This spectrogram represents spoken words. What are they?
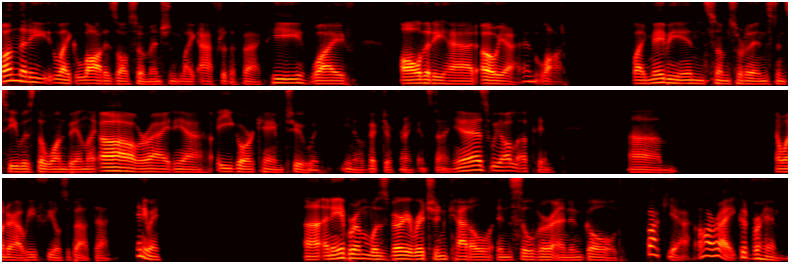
Fun that he like Lot is also mentioned like after the fact. He, wife, all that he had. Oh yeah, and Lot. Like maybe in some sort of instance, he was the one being like, "Oh right, yeah." Igor came too with you know Victor Frankenstein. Yes, we all loved him. Um, I wonder how he feels about that. Anyway, uh, and Abram was very rich in cattle, in silver, and in gold. Fuck yeah. All right, good for him.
